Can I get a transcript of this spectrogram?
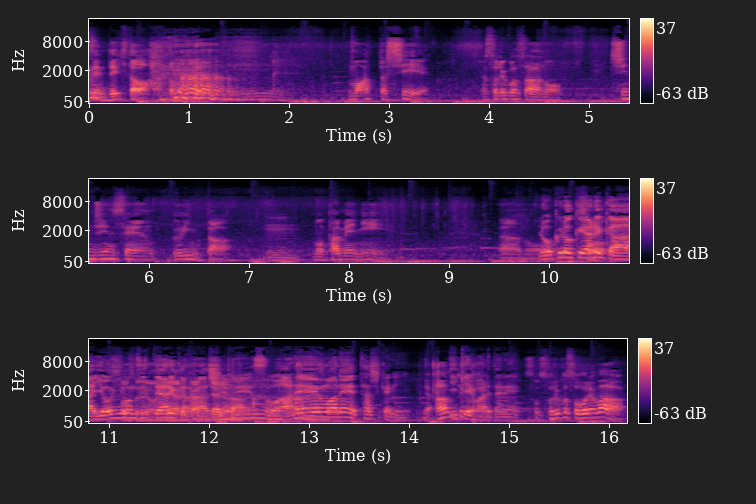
全然できたわと思って。もあったしそれこそあの新人戦ウィンターうん。のためにあの66やるかそう44ずっとやるかの話よそう44ね。そうあれもね確かに意見割れたね。そうそれこそ俺は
